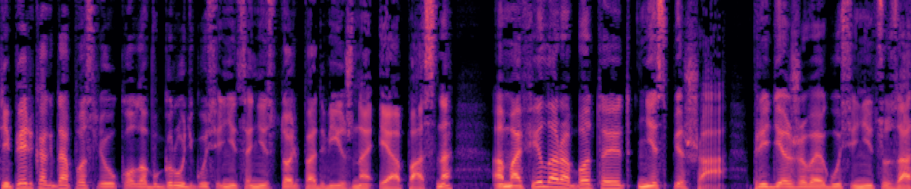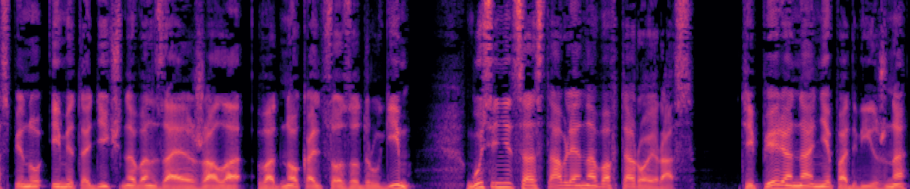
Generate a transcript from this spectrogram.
Теперь, когда после укола в грудь гусеница не столь подвижна и опасна, амофила работает не спеша, придерживая гусеницу за спину и методично вонзая жало в одно кольцо за другим. Гусеница оставлена во второй раз. Теперь она неподвижна,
